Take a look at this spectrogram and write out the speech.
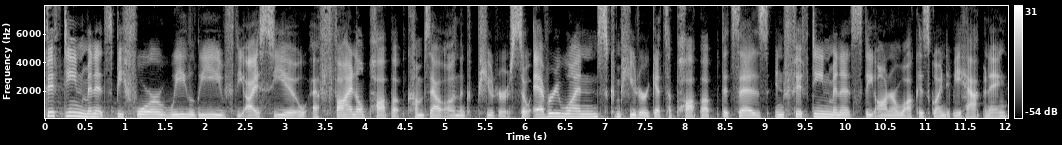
15 minutes before we leave the ICU, a final pop up comes out on the computer. So, everyone's computer gets a pop up that says, in 15 minutes, the honor walk is going to be happening.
